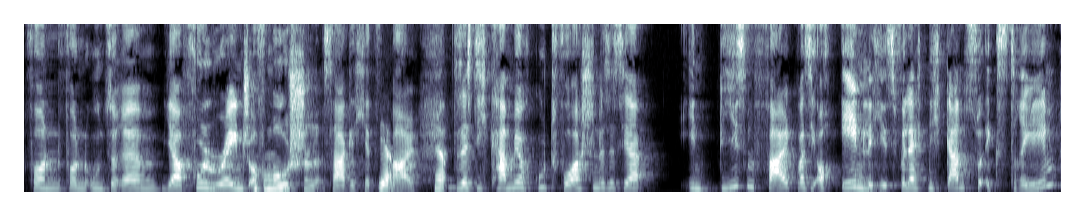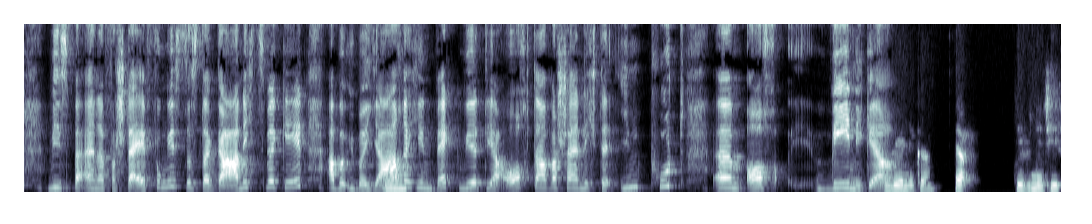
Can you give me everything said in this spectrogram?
von, von unserem, ja, Full Range of mhm. Motion, sage ich jetzt ja. mal. Ja. Das heißt, ich kann mir auch gut vorstellen, dass es ja in diesem Fall quasi auch ähnlich ist. Vielleicht nicht ganz so extrem, wie es bei einer Versteifung ist, dass da gar nichts mehr geht, aber über Jahre mhm. hinweg wird ja auch da wahrscheinlich der Input ähm, auch weniger. Weniger, ja. Definitiv.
